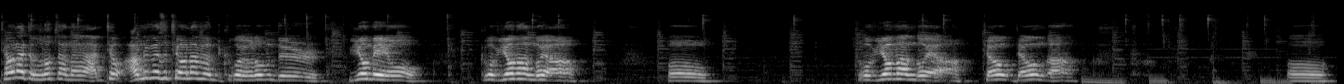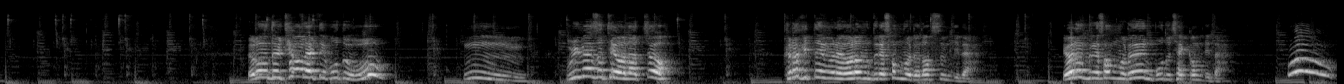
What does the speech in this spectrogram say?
태어날 때 울었잖아. 안, 태어, 안 울면서 태어나면 그거 여러분들 위험해요. 그거 위험한 거야. 어. 그거 위험한 거야. 병, 병원 가. 어. 여러분들 태어날 때 모두 음 울면서 태어났죠? 그렇기 때문에 여러분들의 선물은 없습니다. 여러분들의 선물은 모두 제 겁니다. 우!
